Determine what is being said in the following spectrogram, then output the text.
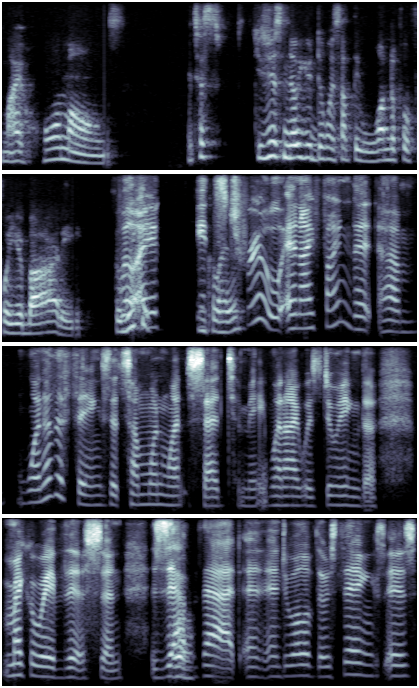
my hormones. It just you just know you're doing something wonderful for your body. So well, we can, I it's true. And I find that um, one of the things that someone once said to me when I was doing the microwave this and zap yeah. that and, and do all of those things is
